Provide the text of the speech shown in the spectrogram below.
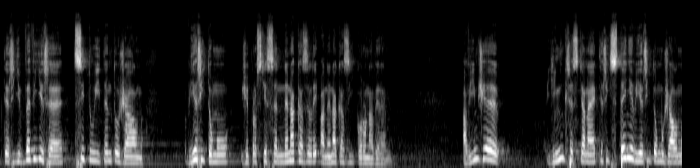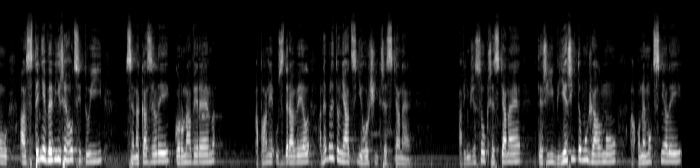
kteří ve víře citují tento žálm, věří tomu, že prostě se nenakazili a nenakazí koronavirem. A vím, že jiní křesťané, kteří stejně věří tomu žalmu a stejně ve víře ho citují, se nakazili koronavirem a pán je uzdravil a nebyli to nějací horší křesťané. A vím, že jsou křesťané, kteří věří tomu žalmu a onemocněli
